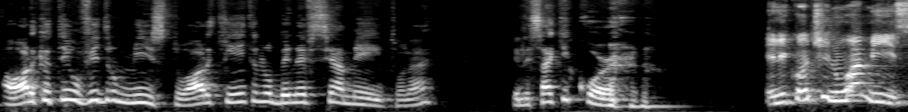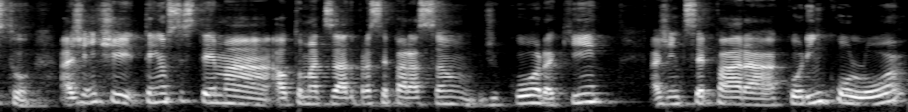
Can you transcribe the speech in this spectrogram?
A hora que eu tenho vidro misto, a hora que entra no beneficiamento, né? Ele sai que cor? Ele continua misto. A gente tem um sistema automatizado para separação de cor aqui. A gente separa a cor incolor,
